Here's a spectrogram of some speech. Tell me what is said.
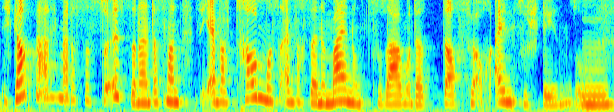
Ich glaube gar nicht mal, dass das so ist, sondern dass man sich einfach trauen muss, einfach seine Meinung zu sagen oder dafür auch einzustehen. So. Mhm.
